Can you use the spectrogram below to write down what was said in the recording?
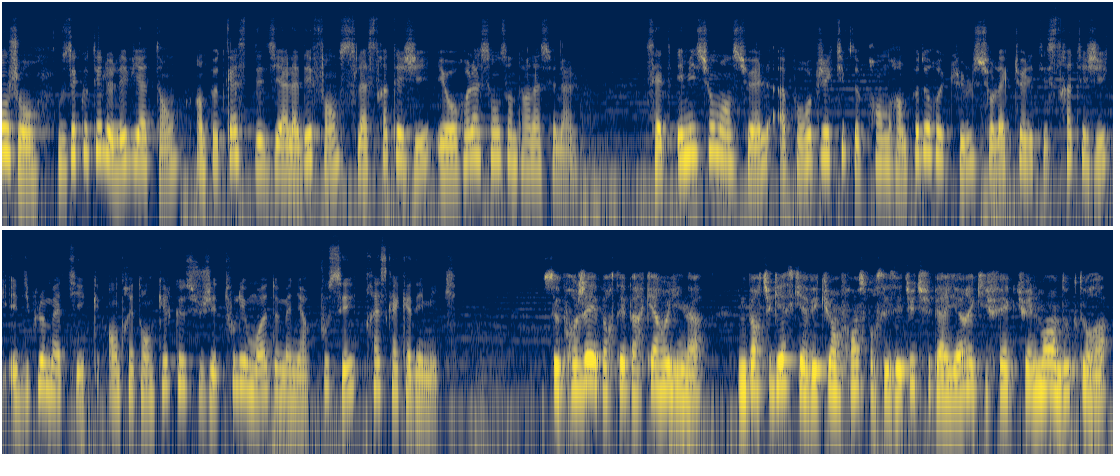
Bonjour, vous écoutez le Léviathan, un podcast dédié à la défense, la stratégie et aux relations internationales. Cette émission mensuelle a pour objectif de prendre un peu de recul sur l'actualité stratégique et diplomatique en traitant quelques sujets tous les mois de manière poussée, presque académique. Ce projet est porté par Carolina, une Portugaise qui a vécu en France pour ses études supérieures et qui fait actuellement un doctorat,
